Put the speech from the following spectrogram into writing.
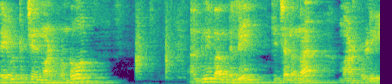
ದಯವಿಟ್ಟು ಚೇಂಜ್ ಮಾಡಿಕೊಂಡು ಅಗ್ನಿ ಭಾಗದಲ್ಲಿ ಕಿಚನನ್ನು ಮಾಡ್ಕೊಳ್ಳಿ.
